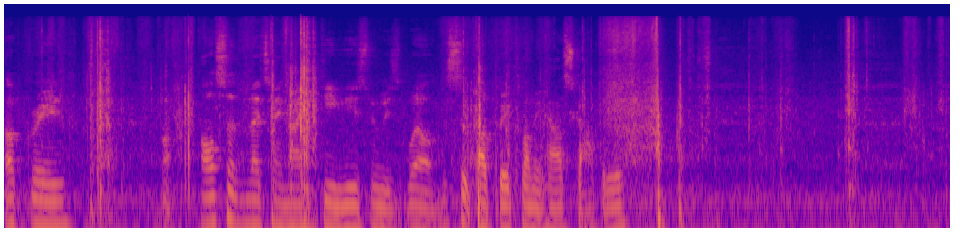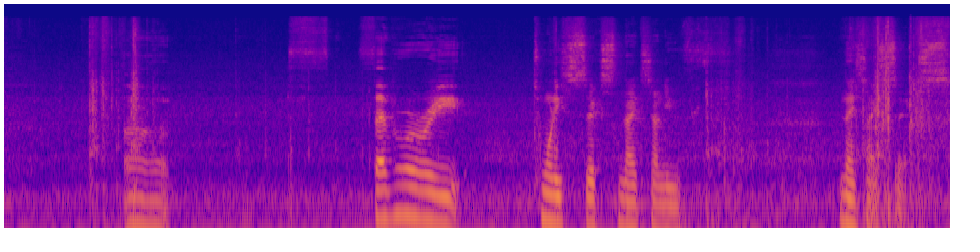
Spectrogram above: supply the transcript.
upgrade. Uh, also, the 1999 DVDs movie as well. This is an upgrade Plumbing House copy. Uh, February 26, 1990, 1996.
